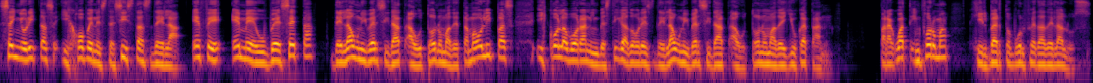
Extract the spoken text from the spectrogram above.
señoritas y jóvenes tesistas de la FMVZ de la Universidad Autónoma de Tamaulipas y colaboran investigadores de la Universidad Autónoma de Yucatán. Para Watt Informa, Gilberto Búlfeda de la Luz.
